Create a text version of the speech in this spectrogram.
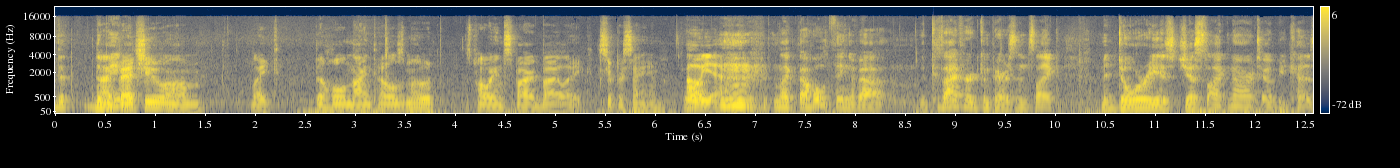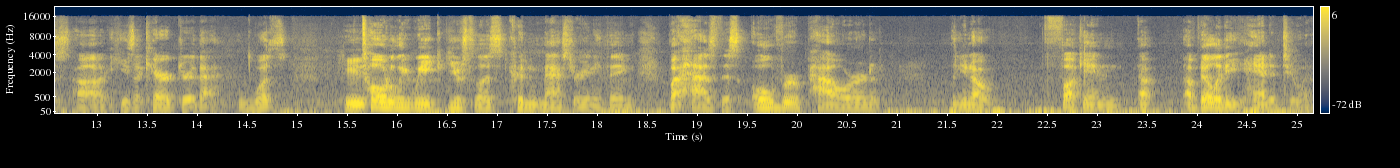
the, the and I bet you um like the whole Nine Tails mode is probably inspired by like Super Saiyan. oh yeah, like the whole thing about because I've heard comparisons like Midori is just like Naruto because uh, he's a character that was He totally weak, useless, couldn't master anything, but has this overpowered, you know, fucking uh, ability handed to him.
